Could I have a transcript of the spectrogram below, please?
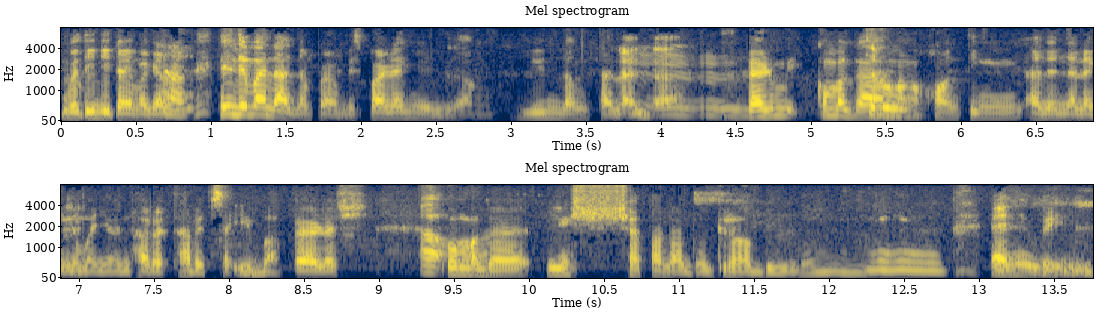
Buti hindi tayo magana. Hindi wala na, promise. Parang yun lang. Yun lang talaga. Mm, mm, mm. Pero kumbaga, True. mga konting ano na lang naman yun, harot-harot sa iba. Pero sh- Oo. kumbaga, yung siya talaga, grabe. Anyway,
